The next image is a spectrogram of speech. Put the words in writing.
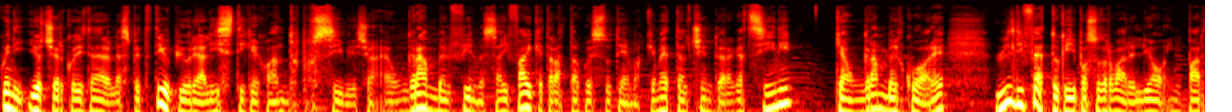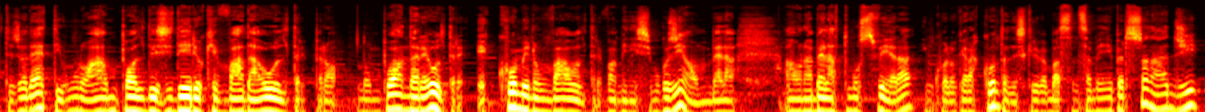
Quindi io cerco di tenere le aspettative più realistiche quanto possibile, cioè è un gran bel film sci-fi che tratta questo tema, che mette al centro i ragazzini che ha un gran bel cuore. Il difetto che gli posso trovare li ho in parte già detti. Uno ha un po' il desiderio che vada oltre, però non può andare oltre. E come non va oltre, va benissimo così. Ha, un bella, ha una bella atmosfera in quello che racconta, descrive abbastanza bene i personaggi.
